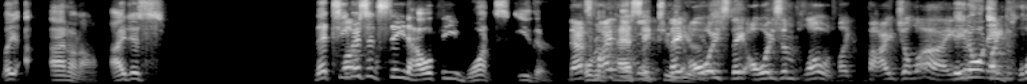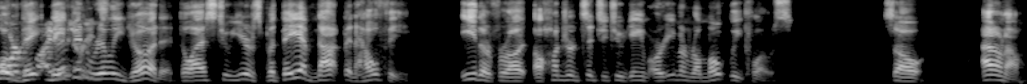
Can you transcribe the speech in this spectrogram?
like I don't know. I just that team Well- hasn't stayed healthy once either. That's over the my past, thing. like, They, two they years. always they always implode. Like by July, they don't like implode. They they've been really good the last two years, but they have not been healthy either for a 162 game or even remotely close. So I don't know.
